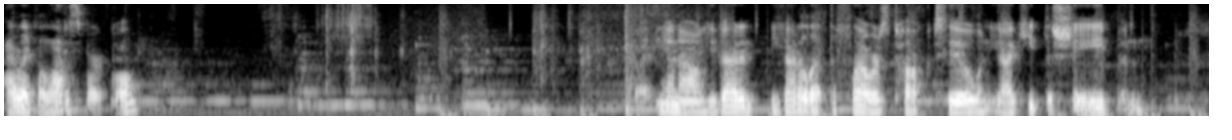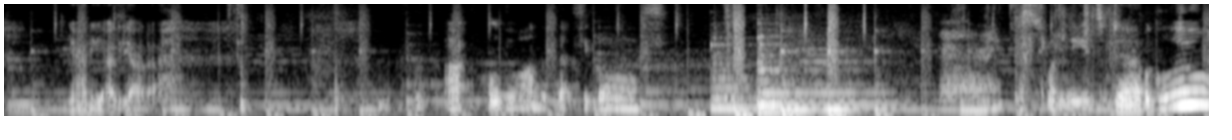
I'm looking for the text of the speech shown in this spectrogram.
I like a lot of sparkle. But you know, you gotta you gotta let the flowers talk too, and you gotta keep the shape and yada yada yada. Hot glue on the plexiglass. All right, this one needs a dab of glue.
